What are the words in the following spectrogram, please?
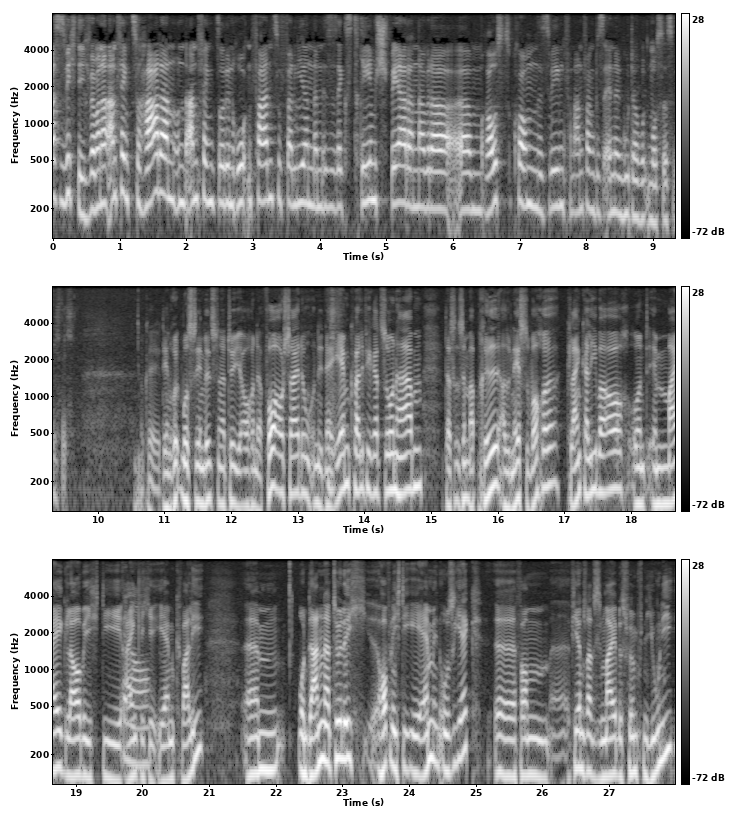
das ist wichtig. Wenn man dann anfängt zu hadern und anfängt, so den roten Faden zu verlieren, dann ist es extrem schwer, dann da wieder ähm, rauszukommen. Deswegen von Anfang bis Ende ein guter Rhythmus ist wichtig. Okay, den Rhythmus, den willst du natürlich auch in der Vorausscheidung und in der EM-Qualifikation haben. Das ist im April, also nächste Woche, Kleinkaliber auch. Und im Mai, glaube ich, die genau. eigentliche EM-Quali. Ähm, und dann natürlich hoffentlich die EM in Osijek äh, vom äh, 24. Mai bis 5. Juni.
